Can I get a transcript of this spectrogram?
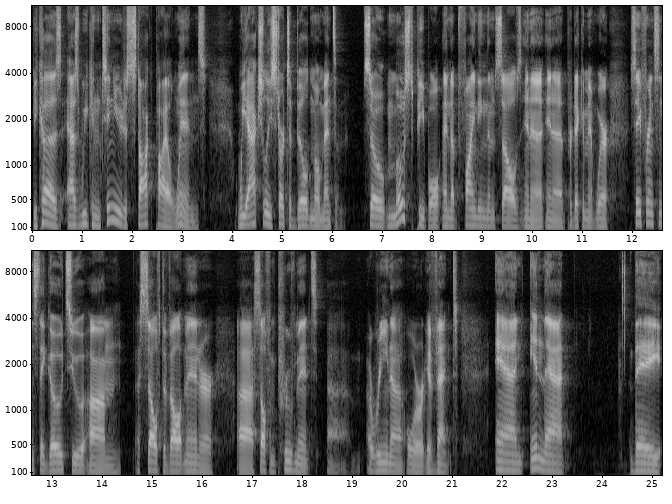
Because as we continue to stockpile wins, we actually start to build momentum. So most people end up finding themselves in a in a predicament where, say for instance, they go to um, a self development or uh, self improvement um, arena or event, and in that they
